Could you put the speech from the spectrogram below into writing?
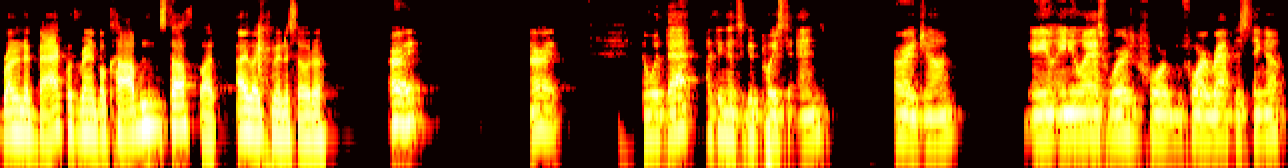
running it back with Randall Cobb and stuff. But I like Minnesota. All right. All right. And with that, I think that's a good place to end. All right, John. Any, any last words before before I wrap this thing up?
